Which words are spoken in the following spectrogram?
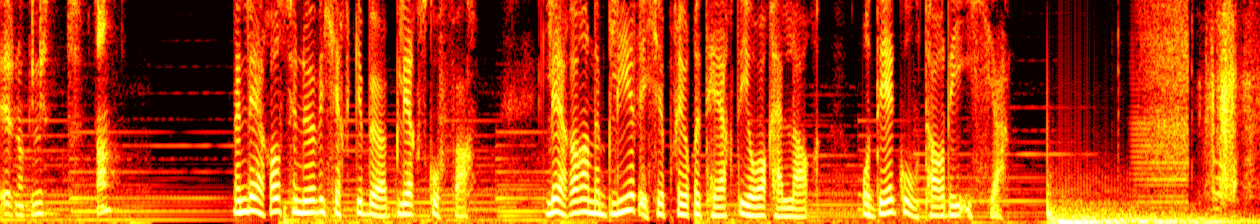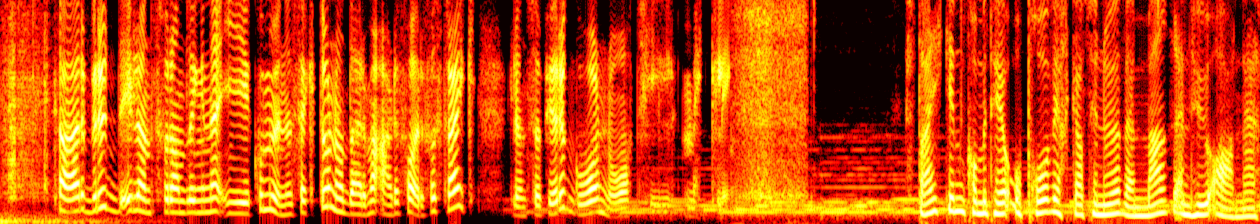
det noe nytt? Sant? Men lærer Synnøve Kirkebø blir skuffa. Lærerne blir ikke prioritert i år heller, og det godtar de ikke. Det er brudd i lønnsforhandlingene i kommunesektoren, og dermed er det fare for streik. Lønnsoppgjøret går nå til mekling. Streiken kommer til å påvirke Synnøve mer enn hun aner.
